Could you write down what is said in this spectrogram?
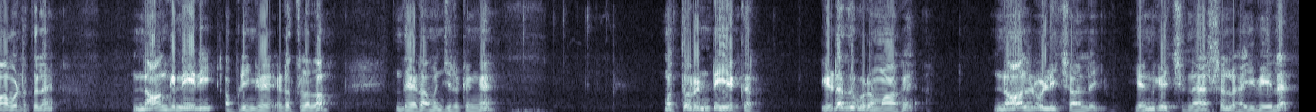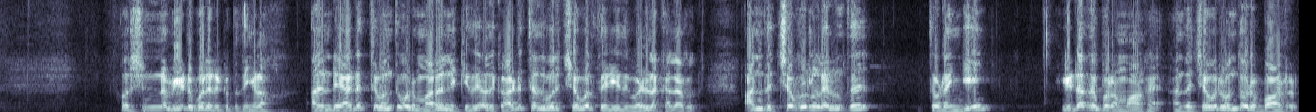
மாவட்டத்தில் நாங்குநேரி அப்படிங்கிற இடத்துல தான் இந்த இடம் அமைஞ்சிருக்குங்க. மொத்தம் ரெண்டு ஏக்கர் இடதுபுறமாக நால் வழிச்சாலை என்ஹெச் நேஷ்னல் ஹைவேயில் ஒரு சின்ன வீடு போல் இருக்குது பார்த்தீங்களா? அதனுடைய அடுத்து வந்து ஒரு மரம் நிற்கிது அதுக்கு அடுத்தது ஒரு செவர் தெரியுது வெள்ளை கலர். அந்த செவர்லேருந்து தொடங்கி இடதுபுறமாக அந்த செவர் வந்து ஒரு பார்டர்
